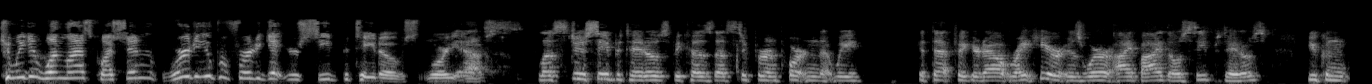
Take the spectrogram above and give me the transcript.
Can we do one last question? Where do you prefer to get your seed potatoes, Lori asks? Let's do seed potatoes because that's super important that we get that figured out. Right here is where I buy those seed potatoes. You can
